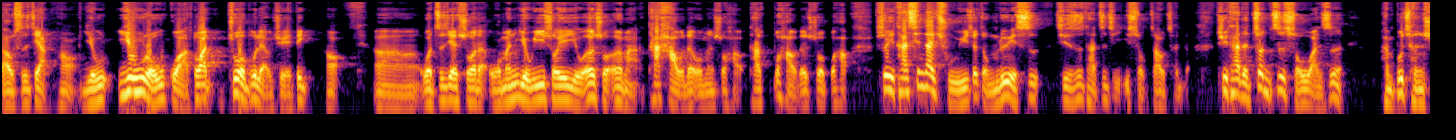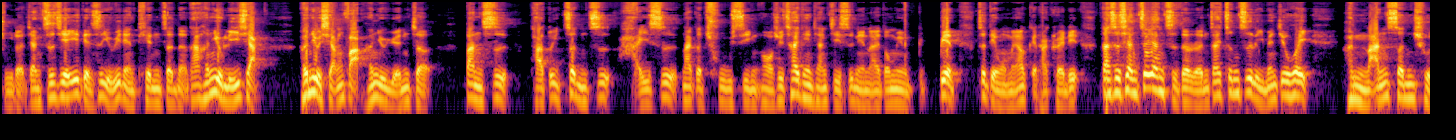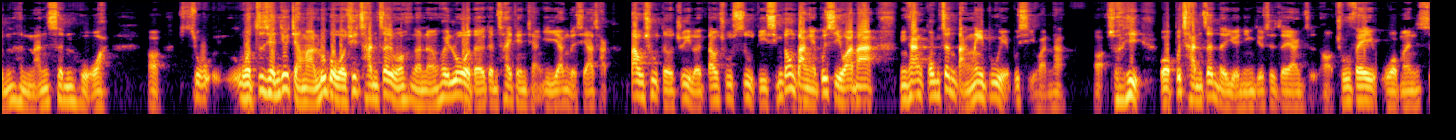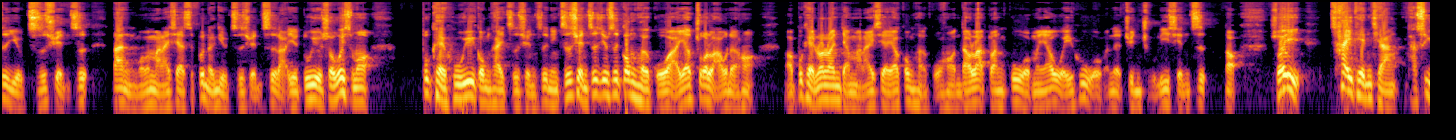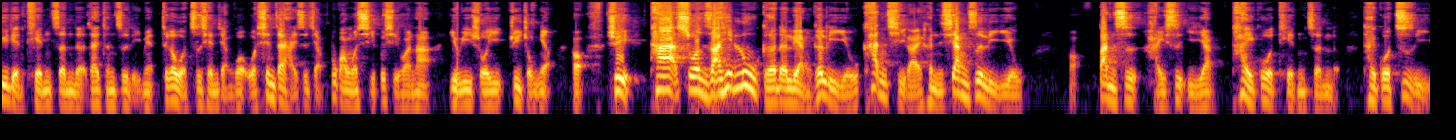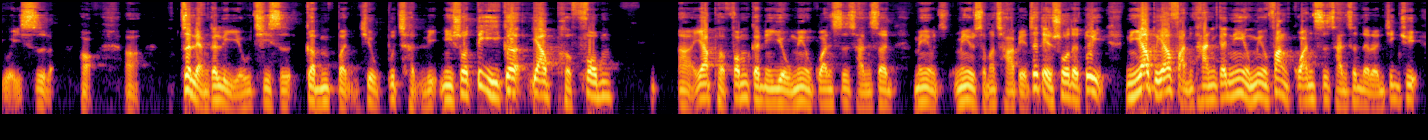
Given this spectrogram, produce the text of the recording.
老实讲，哈，优优柔寡断，做不了决定，哦，呃，我直接说的，我们有一说一，有二说二嘛。他好的我们说好，他不好的说不好，所以他现在处于这种劣势，其实是他自己一手造成的。所以他的政治手腕是很不成熟的，讲直接一点是有一点天真的。他很有理想，很有想法，很有原则，但是他对政治还是那个初心哦。所以蔡天强几十年来都没有变，这点我们要给他 credit。但是像这样子的人，在政治里面就会很难生存，很难生活啊。哦，就我之前就讲嘛，如果我去参政，我可能会落得跟蔡天强一样的下场，到处得罪人，到处树敌，行动党也不喜欢他，你看公正党内部也不喜欢他，哦，所以我不参政的原因就是这样子，哦，除非我们是有直选制，但我们马来西亚是不能有直选制了。有读友说为什么不可以呼吁公开直选制？你直选制就是共和国啊，要坐牢的哈，啊，不可以乱乱讲马来西亚要共和国哈，到那端固我们要维护我们的君主立宪制，哦，所以。蔡天强他是有点天真的，在政治里面，这个我之前讲过，我现在还是讲，不管我喜不喜欢他，有一说一，最重要。好，所以他说扎希路格的两个理由看起来很像是理由，哦，但是还是一样，太过天真了，太过自以为是了。好啊，这两个理由其实根本就不成立。你说第一个要 perform 啊，要 perform 跟你有没有官司缠身没有没有什么差别，这点说的对。你要不要反贪，跟你有没有放官司缠身的人进去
